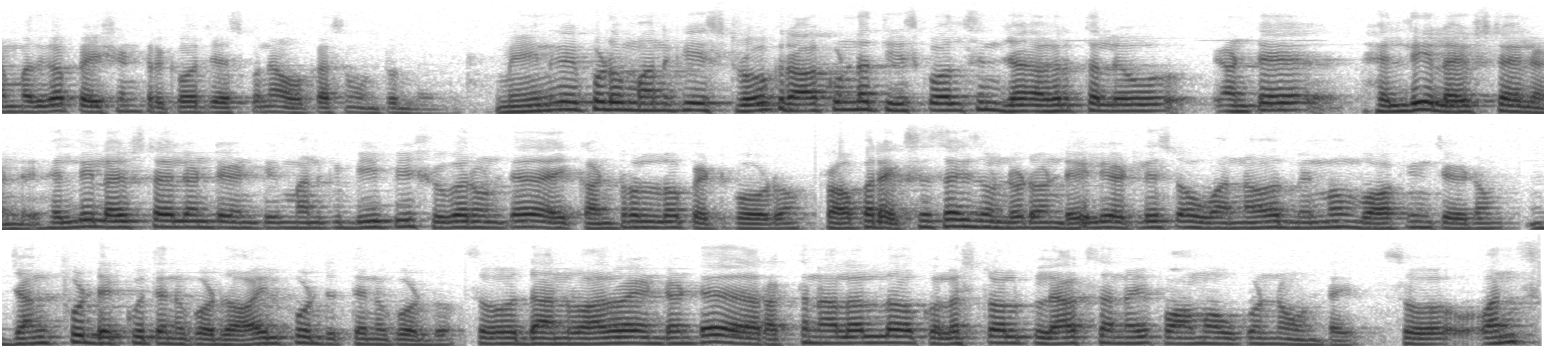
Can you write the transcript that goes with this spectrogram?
నెమ్మదిగా పేషెంట్ రికవర్ చేసుకునే అవకాశం ఉంటుందండి మెయిన్గా ఇప్పుడు మనకి స్ట్రోక్ రాకుండా తీసుకోవాల్సిన జాగ్రత్తలు అంటే హెల్దీ లైఫ్ స్టైల్ అండి. హెల్దీ లైఫ్ స్టైల్ అంటే ఏంటి? మనకి బీపీ షుగర్ ఉంటే అవి కంట్రోల్లో పెట్టుకోవడం ప్రాపర్ ఎక్సర్సైజ్ ఉండడం డైలీ అట్లీస్ట్ ఒక వన్ అవర్ మినిమం వాకింగ్ చేయడం జంక్ ఫుడ్ ఎక్కువ తినకూడదు ఆయిల్ ఫుడ్ తినకూడదు. సో దాని ద్వారా ఏంటంటే రక్తనాళాల్లో కొలెస్ట్రాల్ ప్లాక్స్ అనేవి ఫామ్ అవ్వకుండా ఉంటాయి. సో వన్స్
